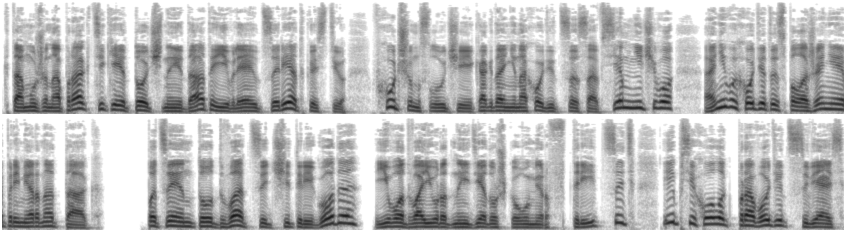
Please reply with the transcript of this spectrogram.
К тому же на практике точные даты являются редкостью. В худшем случае, когда не находится совсем ничего, они выходят из положения примерно так. Пациенту 24 года, его двоюродный дедушка умер в 30, и психолог проводит связь,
